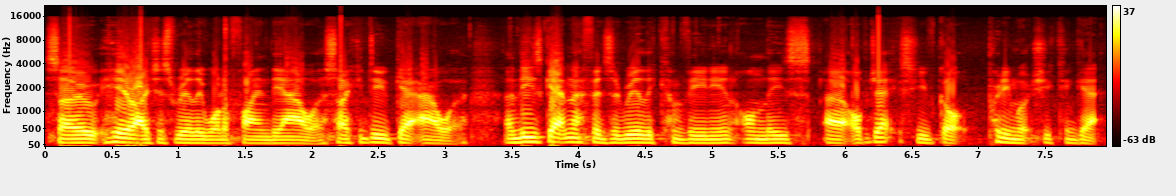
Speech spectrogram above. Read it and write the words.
So here I just really want to find the hour. So I could do get hour. And these get methods are really convenient on these uh, objects. You've got pretty much, you can get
